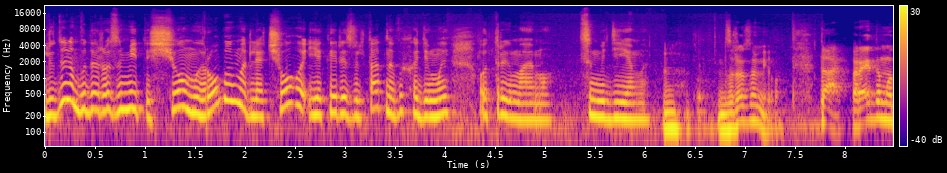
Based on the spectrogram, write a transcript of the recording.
людина буде розуміти, що ми робимо, для чого і який результат на виході ми отримаємо цими діями. Зрозуміло. Так, перейдемо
